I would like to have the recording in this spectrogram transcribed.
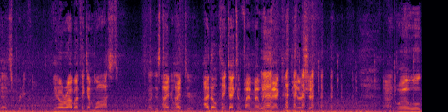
That's pretty cool. you know, Rob, I think I'm lost. I just I, take a I, left here. I don't think I can find my way back to the dealership. well, we'll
